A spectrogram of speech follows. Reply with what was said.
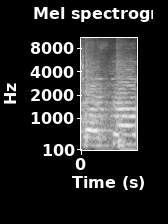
Costa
